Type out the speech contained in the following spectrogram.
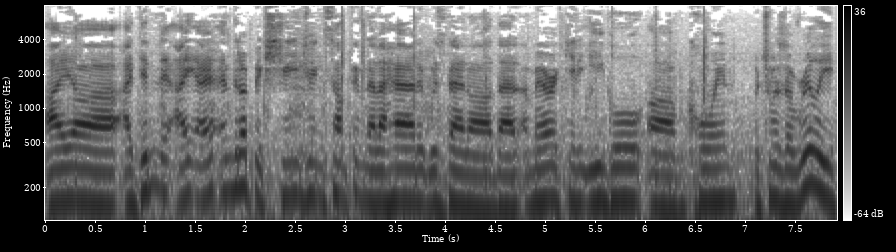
I uh, I didn't. I, I, ended up exchanging something that I had. It was that uh, that American Eagle um, coin, which was a really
